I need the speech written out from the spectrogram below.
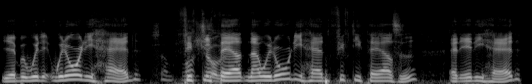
Yeah, but we'd, we'd already had So I'm fifty sure. No, we'd already had fifty thousand at Etihad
